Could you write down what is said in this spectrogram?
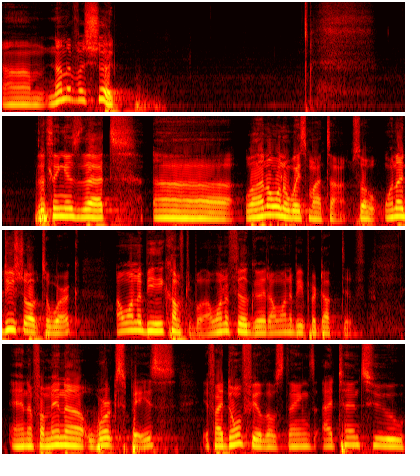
Um, none of us should. The thing is that, uh, well, I don't want to waste my time. So when I do show up to work, I want to be comfortable. I want to feel good. I want to be productive. And if I'm in a workspace, if I don't feel those things, I tend to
